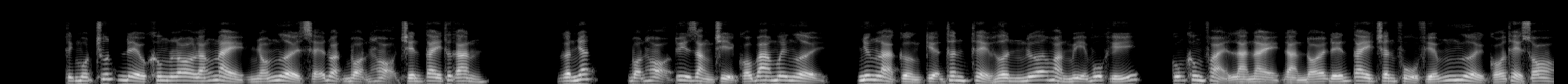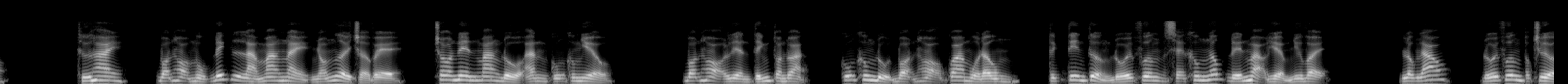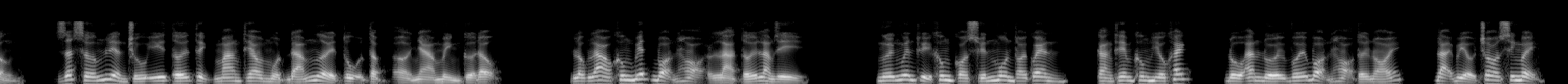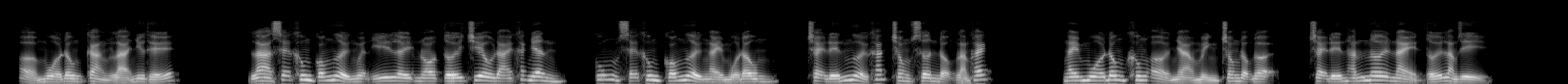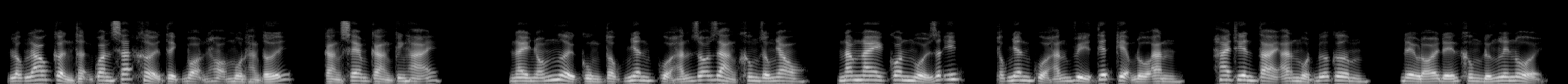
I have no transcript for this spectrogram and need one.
Tịch một chút đều không lo lắng này nhóm người sẽ đoạt bọn họ trên tay thức ăn. Gần nhất, bọn họ tuy rằng chỉ có 30 người, nhưng là cường kiện thân thể hơn nữa hoàn mỹ vũ khí, cũng không phải là này đàn đói đến tay chân phủ phiếm người có thể so. Thứ hai, bọn họ mục đích là mang này nhóm người trở về, cho nên mang đồ ăn cũng không nhiều. Bọn họ liền tính toàn đoạn, cũng không đủ bọn họ qua mùa đông, tịch tin tưởng đối phương sẽ không ngốc đến mạo hiểm như vậy. Lộc lão, đối phương tộc trưởng, rất sớm liền chú ý tới tịch mang theo một đám người tụ tập ở nhà mình cửa động. Lộc Lao không biết bọn họ là tới làm gì. Người nguyên thủy không có xuyến môn thói quen, càng thêm không hiếu khách, đồ ăn đối với bọn họ tới nói, đại biểu cho sinh mệnh, ở mùa đông càng là như thế. Là sẽ không có người nguyện ý lấy nó tới chiêu đái khách nhân, cũng sẽ không có người ngày mùa đông, chạy đến người khác trong sơn động làm khách. Ngày mùa đông không ở nhà mình trong động đợi, chạy đến hắn nơi này tới làm gì. Lộc lao cẩn thận quan sát khởi tịch bọn họ một hàng tới, càng xem càng kinh hãi. Này nhóm người cùng tộc nhân của hắn rõ ràng không giống nhau, năm nay con ngồi rất ít, tộc nhân của hắn vì tiết kiệm đồ ăn, hai thiên tài ăn một bữa cơm, đều đói đến không đứng lên nổi.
